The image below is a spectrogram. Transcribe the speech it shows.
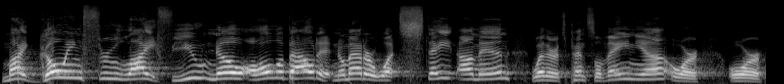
My going through life, you know all about it, no matter what state I'm in, whether it's Pennsylvania or, or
